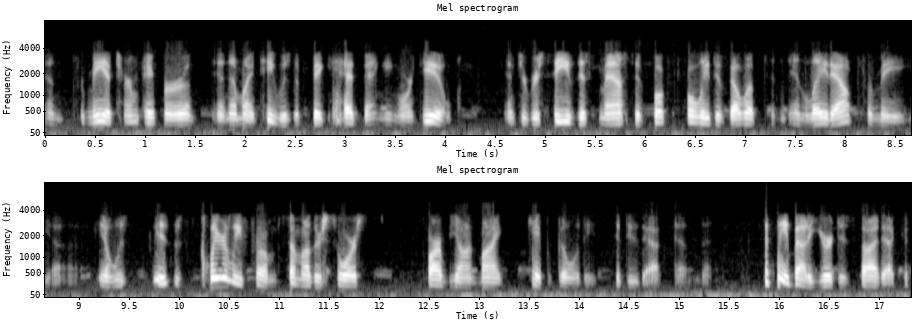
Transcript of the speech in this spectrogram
And for me, a term paper in MIT was a big head banging ordeal. And to receive this massive book fully developed and, and laid out for me, uh, know, was it was clearly from some other source far beyond my capabilities to do that. And uh, it took me about a year to decide I could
